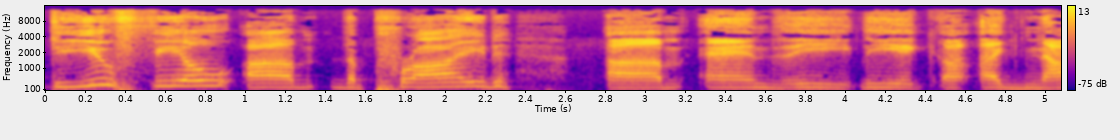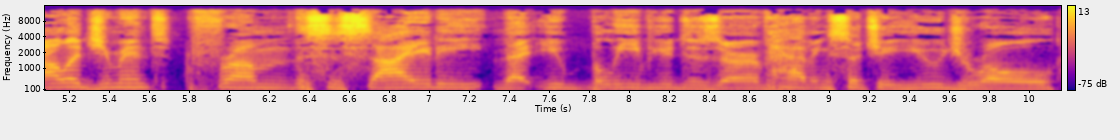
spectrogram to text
Do you feel um, the pride um, and the the uh, acknowledgement from the society that you believe you deserve, having such a huge role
